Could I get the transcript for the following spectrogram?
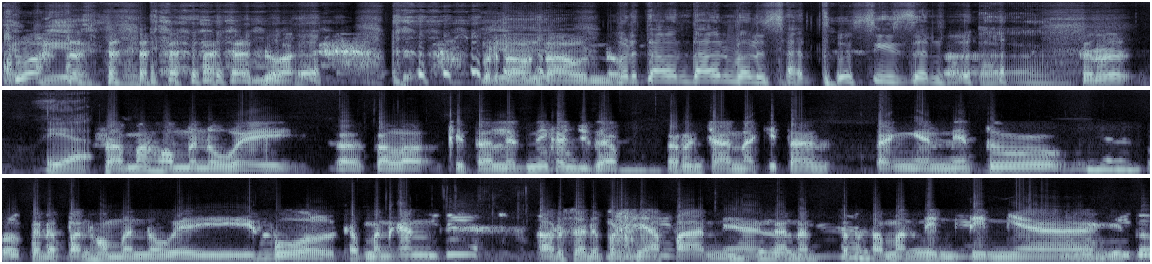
Dua, dua bertahun-tahun dong. Bertahun-tahun baru satu season. Terus Iya. sama home and away. Eh, kalau kita lihat ini kan juga rencana kita pengennya tuh eh, ke depan home and away full. Cuman kan harus ada persiapan ya, karena terutama tim-timnya gitu,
